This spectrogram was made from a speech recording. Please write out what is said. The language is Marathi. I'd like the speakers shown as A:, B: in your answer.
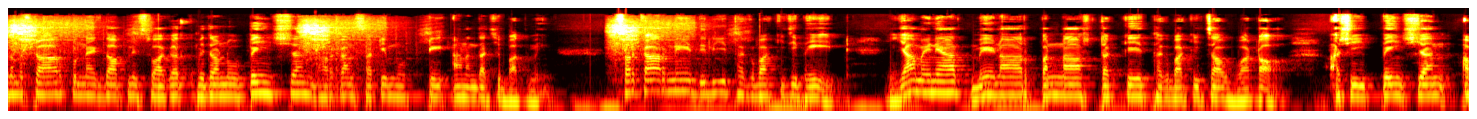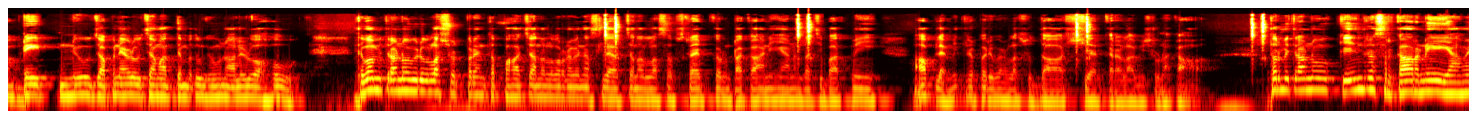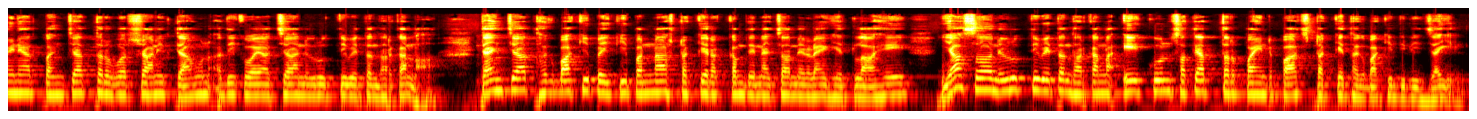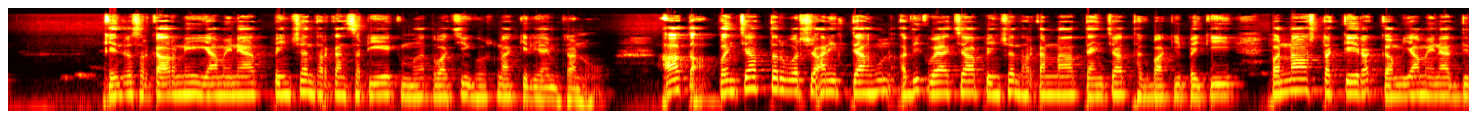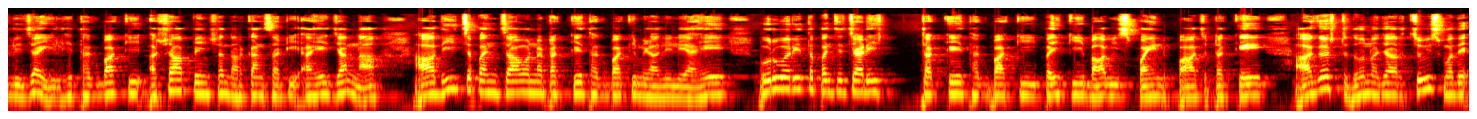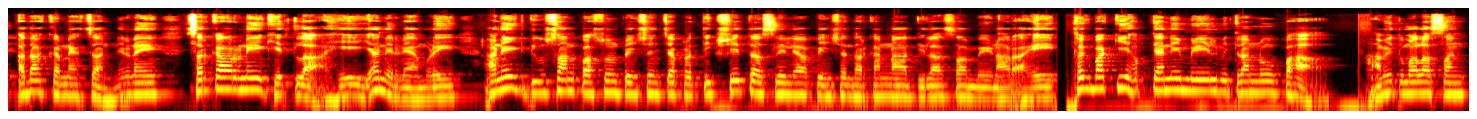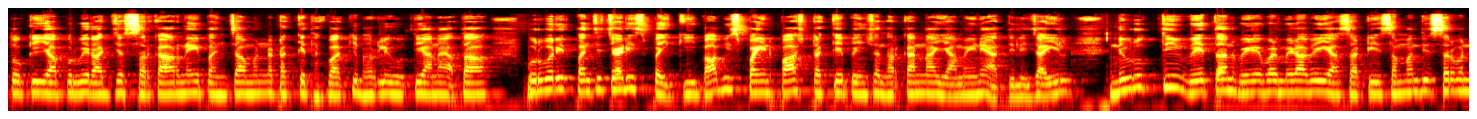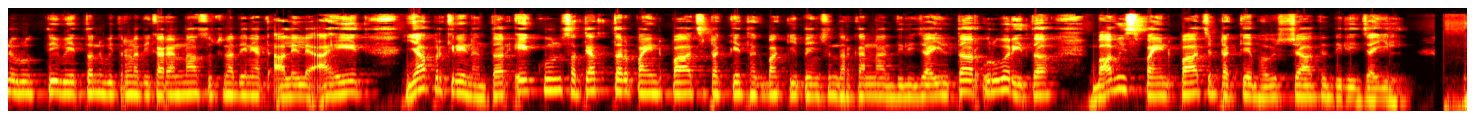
A: नमस्कार पुन्हा एकदा आपले स्वागत. मित्रांनो पेन्शन धारकांसाठी मोठी आनंदाची बातमी. सरकारने दिली थकबाकीची भेट. या महिन्यात मिळणार पन्नास टक्के थकबाकीचा वाटा. अशी पेन्शन अपडेट न्यूज आपण या माध्यमातून घेऊन आलेलो आहोत. तेव्हा मित्रांनो व्हिडिओला शेवटपर्यंत पहा. चॅनलवर नवीन असल्यास चॅनलला सबस्क्राईब करून टाका आणि ही आनंदाची बातमी आपल्या मित्रपरिवाराला सुद्धा शेअर करायला विसरू नका. तर मित्रांनो केंद्र सरकारने या महिन्यात पंच्याहत्तर वर्ष आणि त्याहून अधिक वयाच्या निवृत्ती वेतनधारकांना त्यांच्या थकबाकीपैकी पन्नास टक्के रक्कम देण्याचा निर्णय घेतला आहे. यासह निवृत्ती वेतनधारकांना एकूण सत्याहत्तर पॉईंट पाच टक्के थकबाकी दिली जाईल. केंद्र सरकारने या महिन्यात पेन्शनधारकांसाठी एक महत्त्वाची घोषणा केली आहे मित्रांनो. आता पंच्याहत्तर वर्ष आणि त्याहून अधिक वयाच्या पेन्शनधारकांना त्यांच्या थकबाकीपैकी पन्नास टक्के रक्कम या महिन्यात दिली जाईल. ही थकबाकी अशा पेन्शनधारकांसाठी आहे ज्यांना आधीच पंचावन्न टक्के थकबाकी मिळालेली आहे. उर्वरित पंचेचाळीस टक्के थकबाकी पैकी बावीस पॉईंट पाच टक्के. ऑगस्ट दोन हजार चोवीसमध्ये अदा करण्याचा निर्णय सरकारने घेतला आहे. या निर्णयामुळे अनेक दिवसांपासून पेन्शनच्या प्रतीक्षेत असलेल्या पेन्शनधारकांना दिलासा मिळणार आहे. थकबाकी हप्त्याने मिळेल मित्रांनो पहा. आम्ही तुम्हाला सांगतो की यापूर्वी राज्य सरकारने पंचावन्न टक्के थकबाकी भरली होती आणि आता उर्वरित पंचेचाळीस पैकी बावीस पॉईंट पाच टक्के पेन्शनधारकांना या महिन्यात दिली जाईल. निवृत्ती वेतन वेळेवर मिळावे यासाठी संबंधित सर्व निवृत्ती वेतन वितरण अधिकाऱ्यांना सूचना देण्यात आलेल्या आहेत. या प्रक्रियेनंतर एकूण सत्याहत्तर पॉईंट पाच टक्के थकबाकी पेन्शनधारकांना दिली जाईल तर उर्वरित बावीस पॉईंट पाच टक्के भविष्यात दिली जाईल.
